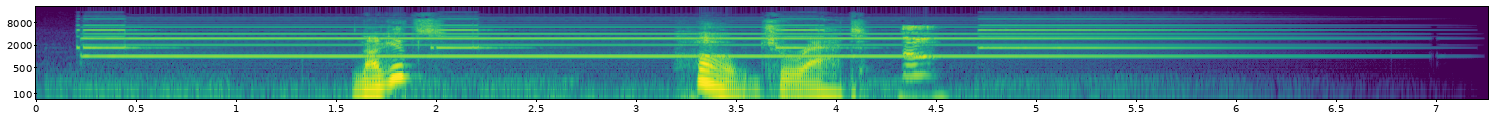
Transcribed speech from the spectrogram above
Nuggets? Oh, drat.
